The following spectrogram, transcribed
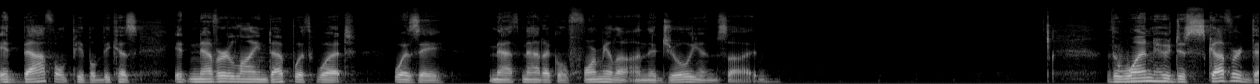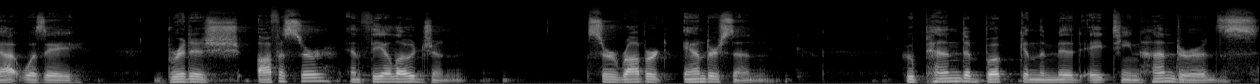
it baffled people because it never lined up with what was a mathematical formula on the Julian side. The one who discovered that was a British officer and theologian, Sir Robert Anderson, who penned a book in the mid 1800s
